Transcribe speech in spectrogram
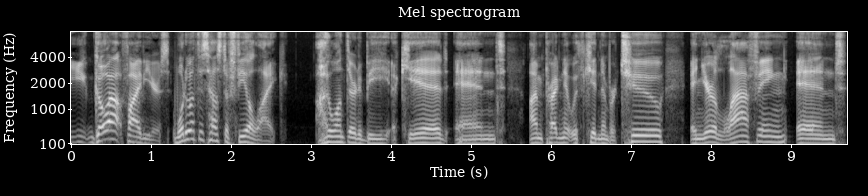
you go out five years. What do I want this house to feel like? I want there to be a kid and I'm pregnant with kid number two and you're laughing and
